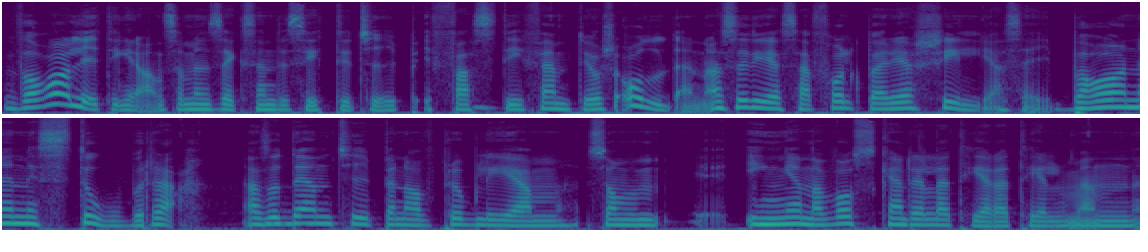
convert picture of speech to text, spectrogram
var lite grann som en Sex and the City typ, fast i 50-årsåldern. Alltså det är så här, folk börjar skilja sig, barnen är stora. Alltså den typen av problem som ingen av oss kan relatera till, men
